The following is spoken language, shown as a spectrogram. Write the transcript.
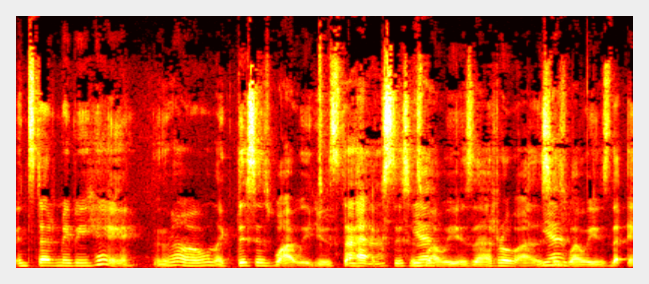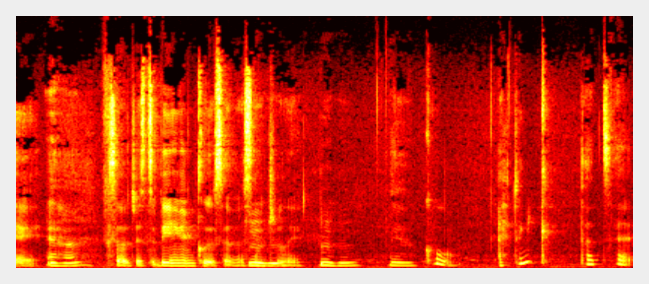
instead maybe, hey, no, like this is why we use the Uh-huh. X, this is Yeah. why we use the arroba, this Yeah. is why we use the A. Uh huh. So just being inclusive, essentially. Mm-hmm. Yeah. Cool. I think that's it.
